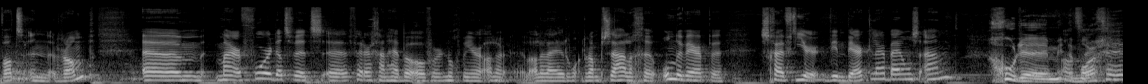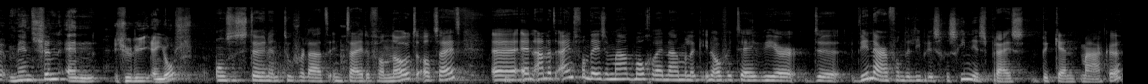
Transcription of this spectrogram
Wat een ramp. Um, maar voordat we het uh, verder gaan hebben over nog meer alle, allerlei rampzalige onderwerpen, schuift hier Wim Berkelaar bij ons aan. Goedemorgen mensen en Julie en Jos onze steun en toeverlaat in tijden van nood, altijd. Uh, en aan het eind van deze maand mogen wij namelijk in OVT weer de winnaar van de Libris Geschiedenisprijs bekendmaken.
